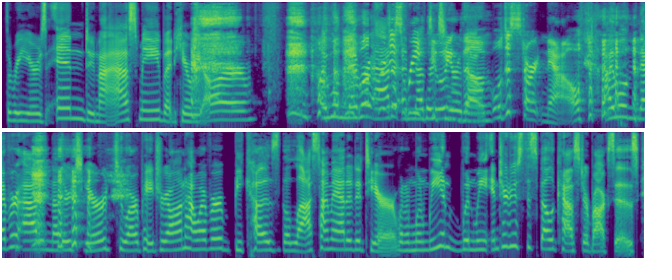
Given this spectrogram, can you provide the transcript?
three years in. Do not ask me, but here we are. I will never well, add another tier them. though. We'll just start now. I will never add another tier to our Patreon, however, because the last time I added a tier, when when we when we introduced the spellcaster boxes,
